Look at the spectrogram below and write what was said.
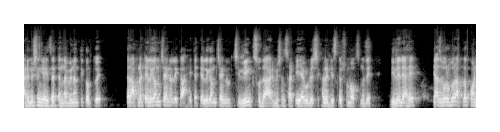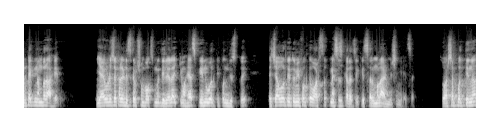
ऍडमिशन घ्यायचं आहे त्यांना विनंती करतोय. तर आपला टेलिग्राम चॅनल एक आहे. त्या टेलिग्राम चॅनलची लिंक सुद्धा ऍडमिशनसाठी या व्हिडिओच्या खाली डिस्क्रिप्शन बॉक्समध्ये दिलेले आहे. त्याचबरोबर आपला कॉन्टॅक्ट नंबर आहे. या व्हिडिओच्या खाली डिस्क्रिप्शन बॉक्समध्ये दिलेला आहे किंवा ह्या स्क्रीनवरती पण दिसतोय. त्याच्यावरती तुम्ही फक्त व्हॉट्सअप मेसेज करायचं की सर मला ऍडमिशन घ्यायचं आहे सो अशा पद्धतीनं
